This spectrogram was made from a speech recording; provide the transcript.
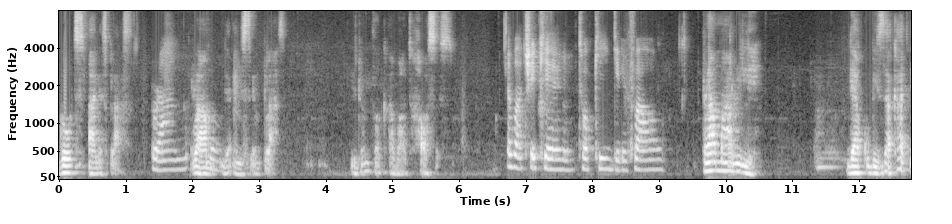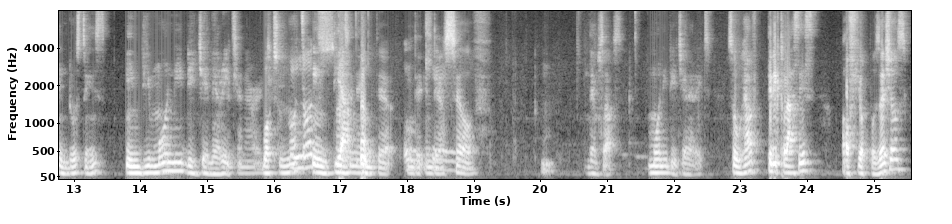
goats and its class. Ram. Ram, goat. they're in the same class. You don't talk about horses. About chicken, turkey, guinea fowl? Primarily, there could be zakat in those things in the money they generate, generate. but not, Not in their Something own in their, in, the, in their self. themselves, money they generate. So we have three classes of your possessions,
